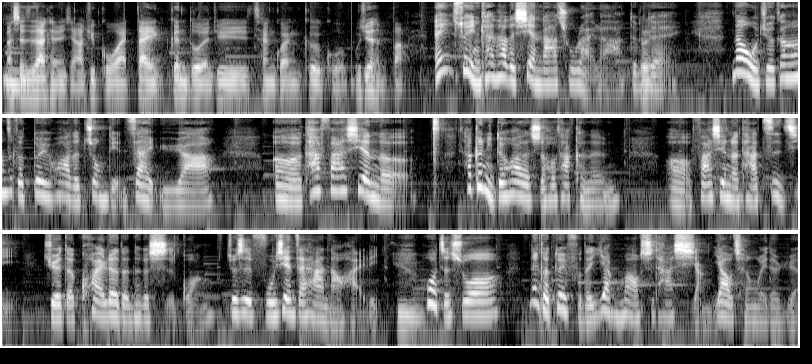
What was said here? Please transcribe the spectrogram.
那甚至他可能想要去国外带更多人去参观各国，我觉得很棒。哎，所以你看他的线拉出来了啊，对不对？对那我觉得刚刚这个对话的重点在于啊，呃，他发现了，他跟你对话的时候，他可能。呃，发现了他自己觉得快乐的那个时光，就是浮现在他的脑海里，嗯，或者说那个队服的样貌是他想要成为的人，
